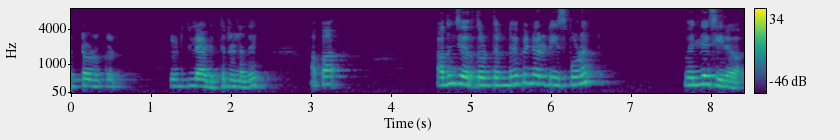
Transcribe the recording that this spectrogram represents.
ഇട്ട് കൊടുക്ക ഇട്ടില്ല എടുത്തിട്ടുള്ളത്. അപ്പോൾ അതും ചേർത്ത് കൊടുത്തിട്ടുണ്ട്. പിന്നെ ഒരു ടീസ്പൂണ് വലിയ ജീരകം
